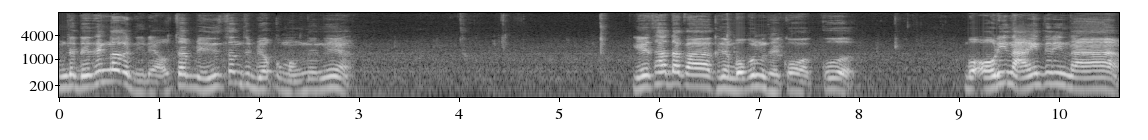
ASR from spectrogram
근데 내 생각은 이래. 어차피 인스턴트 미역국 먹느니 얘 사다가 그냥 먹으면 될 것 같고 뭐 어린 아이들이나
